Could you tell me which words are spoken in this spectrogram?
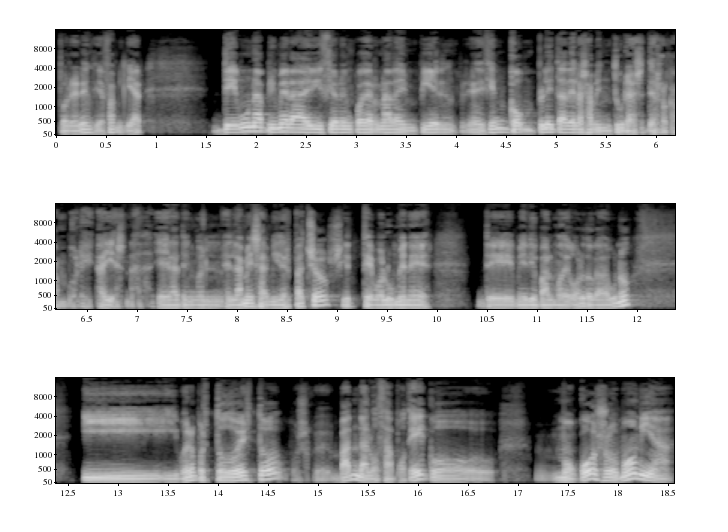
por herencia familiar, de una primera edición encuadernada en piel, primera edición completa de las aventuras de Rocambole. Ahí es nada. Y ahí la tengo en, la mesa de mi despacho, siete volúmenes de medio palmo de gordo cada uno. Y, bueno, pues todo esto, pues vándalo, zapoteco, mocoso, momia,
